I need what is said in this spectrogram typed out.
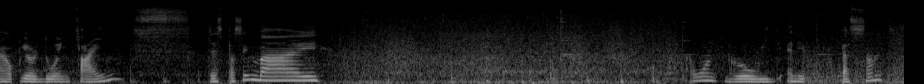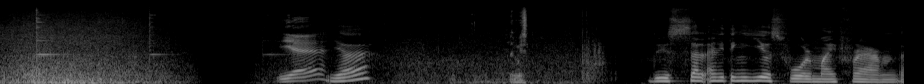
I hope you're doing fine. Just passing by. I won't go with any peasant. Yeah? Yeah? Let me. Do you sell anything useful, my friend?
